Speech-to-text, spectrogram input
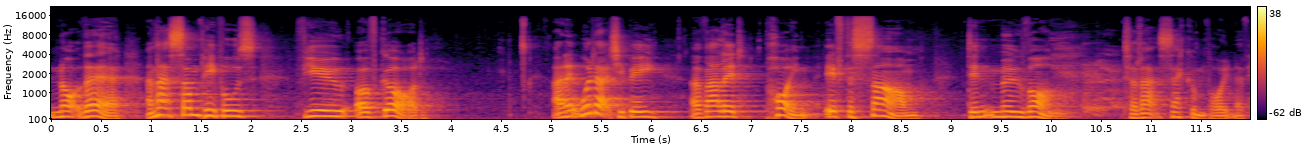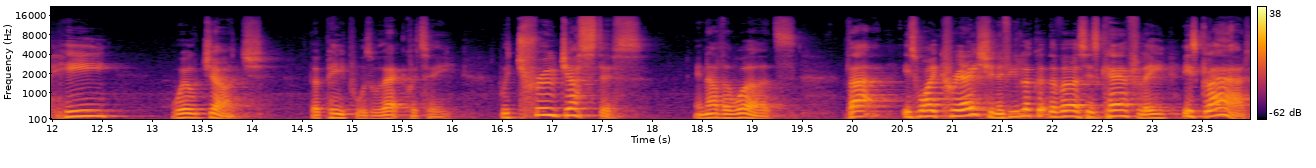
not there. And that's some people's view of God. And it would actually be a valid point if the psalm didn't move on to that second point of He will judge the peoples with equity, with true justice. In other words, that is why creation, if you look at the verses carefully, is glad.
